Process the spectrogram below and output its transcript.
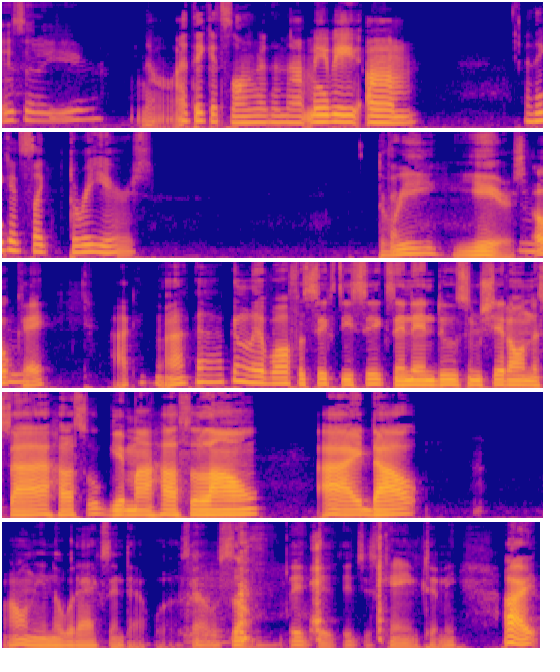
is it a year no, I think it's longer than that. Maybe um, I think it's like three years. Three years. Okay. I can, I can I can live off of sixty six and then do some shit on the side, hustle, get my hustle on. I dog. I don't even know what accent that was. That was something. it, it it just came to me. All right.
